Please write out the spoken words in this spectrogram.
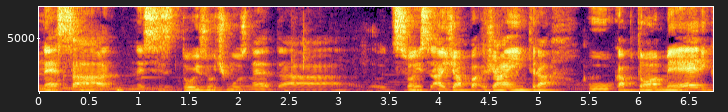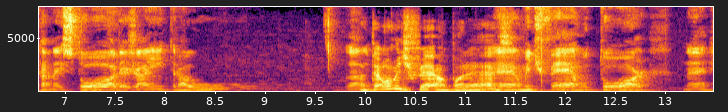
Nessa, nesses dois últimos, né, da edições, aí já, já entra o Capitão América na história, já entra o até o Homem de Ferro aparece. É, Homem de Ferro, Thor, né?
